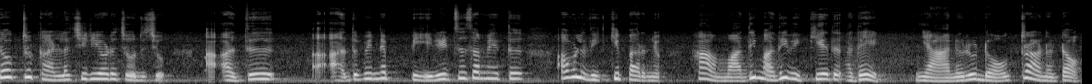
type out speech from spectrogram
ഡോക്ടർ കള്ളച്ചിരിയോടെ ചോദിച്ചു. അത് അത് പിന്നെ പീരീഡ്സ് സമയത്ത് അവൾ വിക്കി പറഞ്ഞു. ആ മതി മതി വിക്കിയത്. അതെ ഞാനൊരു ഡോക്ടറാണ് കേട്ടോ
